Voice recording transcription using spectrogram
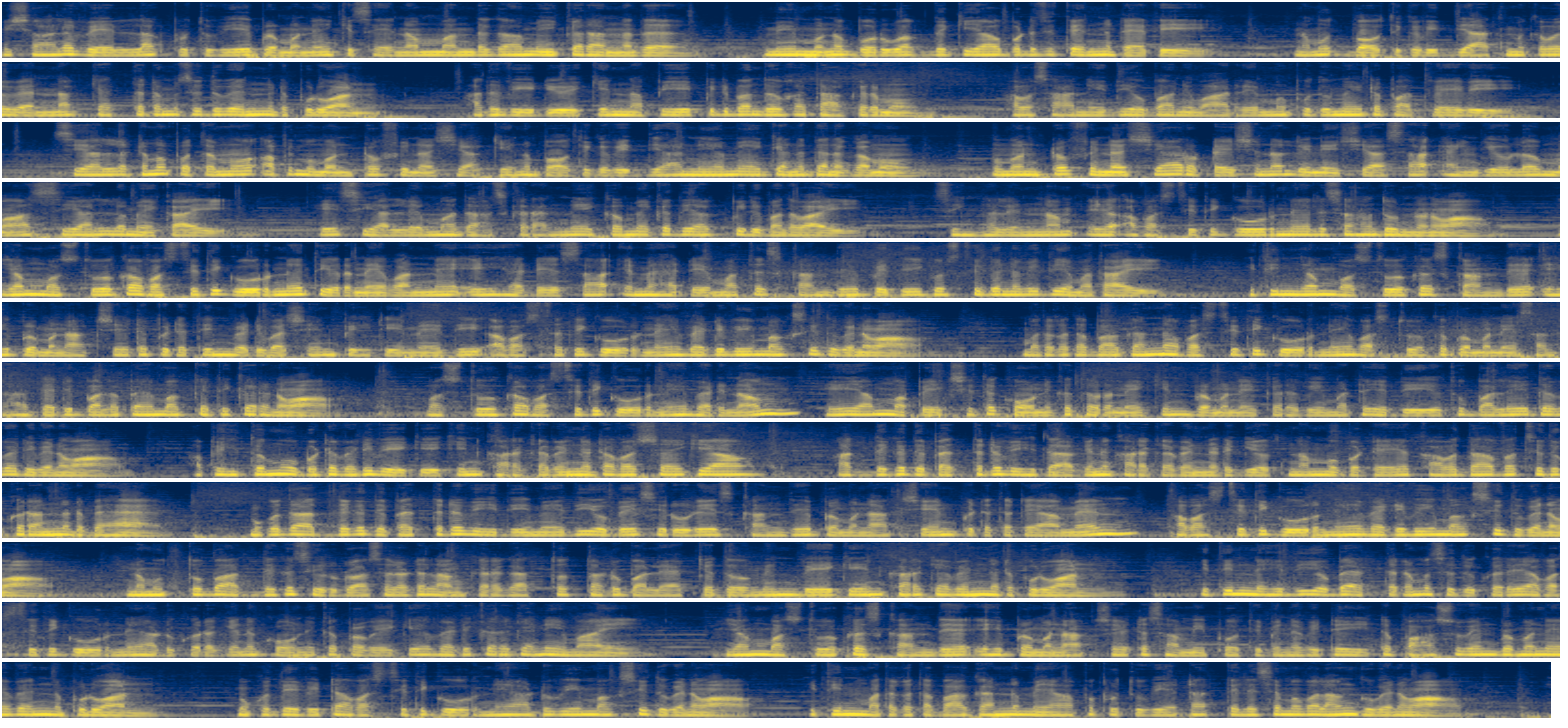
විශාල වෙල්ලක් පෘතුවයේ බ්‍රමණය කෙසේ නම් මන්දගාමී කරන්නද? මේ මොන බොරුවක්ද කියා ඔබට සිතෙන්නට ඇති. නමුත් භෞතික විද්‍යාත්මකව වෙන්නක් ඇත්තටම සිදුවෙන්නට පුළුවන්. අද වීඩියෝ එකෙන් අපි ඒ පිළිබඳව කතා කරමු. අවසානයේදී ඔබ අනිවාර්යයෙන්ම පුදුමයට පත්වේවි. සියල්ලටම ප්‍රථමෝ අපි මොමන්ටෝ ෆිනශයා කියන භෞතික විද්‍යා නියමය ගැන දැනගමු මොමන්ටෝ ෆිනශයා රොටේෂනල් ලිනේශයා සහ ඇංගියුල මාස් සියල්ලම එකයි ඒ සියල්ලෙන්ම අදහස් කරන්නේ එකම එක දෙයක් පිළිබඳවයි සිංහලෙන් නම් එය අවස්ථිති ගූර්ණය ලෙස හඳුන්වනවා. යම් වස්තුවක අවස්ථිති ගූර්ණය තීරණය වන්නේ එහි හැඩේසා එම හැඩේ මත ස්කන්දය බෙදී ගොස් තිබෙන විදිය මතයි. ඉතින් යම් වස්තුවක ස්කන්දය එහි ප්‍රමණක්ෂයට පිටතින් වැඩි වශයෙන් පිහිටීමේදී අවස්ථති ගූර්ණය වැඩිවීමක් සිදු වෙනවා. මතක තබාගන්න අවස්ථිති ගූර්ණය වස්තුවක ප්‍රමණය සඳහා දැඩි බලපෑමක් ඇති කරනවා. වස්තුවක අවස්ථිති ගූර්ණය වැඩිනම් ඒ යම් අපේක්ෂිත කෝනික තරණයකින් භ්‍රමණය කරවීමට යෙදිය යුතු බලයද වැඩි වෙනවා. අපි හිතමු ඔබට වැඩි වේගයකින් කරකැවෙන්නට අවශ්‍යයි කියා. අත් දෙක දෙපැත්තට විහිදාගෙන කරකැවෙන්නට ගියොත් නම් ඔබට එය කවදාවත් සිදු කරන්නට බැහැ. මොකද අත් දෙක දෙපැත්තට වීදීමේදී ඔබේ සිරුරේ ස්කන්ධය ප්‍රමණක්ෂයෙන් පිටතට යාමෙන් අවස්ථිති ගූර්ණය වැඩිවීමක් සිදු වෙනවා. නමුත් ඔබ අත් දෙක සිරුර අසලට ලංකරගත්තොත් අඩු බලයක් යොදවමින් වේගයෙන් කරකැවෙන්නට පුළුවන්. ඉතින් එහිදී ඔබ ඇත්තටම සිදුකරේ අවස්ථිති ගූර්ණය අඩු කරගෙන කෝනික ප්‍රවේගය වැඩි කර ගැනීමයි. යම් වස්තුවක ස්කන්දය එහි ප්‍රමණක්ෂයට සමීපෝ තිබෙන විට ඊට පහසුවෙන් භ්‍රමණය වෙන්න පුළුවන්. මොකද එවිට අවස්ථිති ගූර්ණය අඩුවීමක් සිදු වෙනවා. ඉතින් මතක තබාගන්න මෙයා අප පෘතුවයටත් එලෙසම වලංගු වෙනවා.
